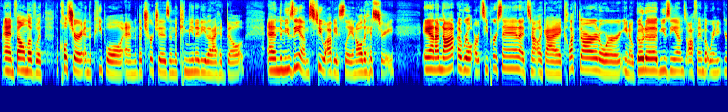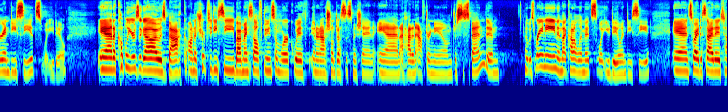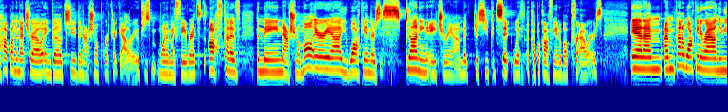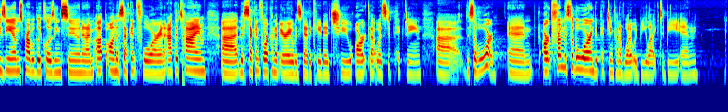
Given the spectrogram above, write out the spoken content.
and fell in love with the culture and the people and the churches and the community that I had built, and the museums too, obviously, and all the history. And I'm not a real artsy person. It's not like I collect art or you know go to museums often. But when you're in DC, it's what you do. And a couple years ago, I was back on a trip to DC by myself doing some work with International Justice Mission, and I had an afternoon just to spend, and it was raining, and that kind of limits what you do in DC. And so I decided to hop on the metro and go to the National Portrait Gallery, which is one of my favorites. It's off kind of the main National Mall area. You walk in, there's a stunning atrium that just you could sit with a cup of coffee and a book for hours. And I'm, I'm kind of walking around, the museum's probably closing soon, and I'm up on the second floor. And at the time, uh, the second floor kind of area was dedicated to art that was depicting uh, the Civil War and art from the Civil War and depicting kind of what it would be like to be in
